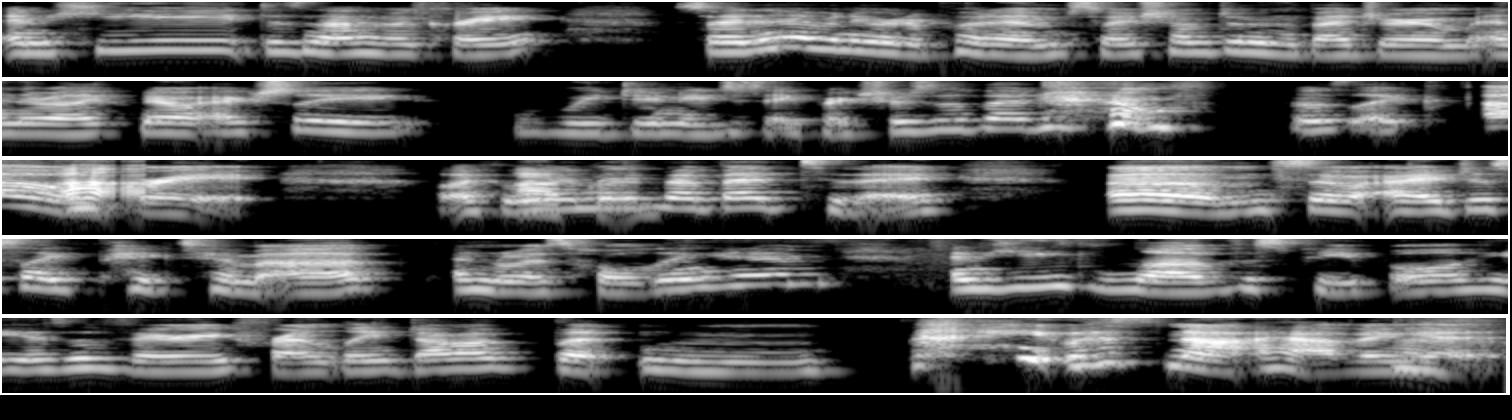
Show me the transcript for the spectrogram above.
and he does not have a crate, so I didn't have anywhere to put him. So I shoved him in the bedroom, and they were like, "No, actually, we do need to take pictures of the bedroom." I was like, "Oh, Uh, great." Luckily, I made my bed today. Um, so I just like picked him up and was holding him, and he loves people. He is a very friendly dog, but mm, he was not having it.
